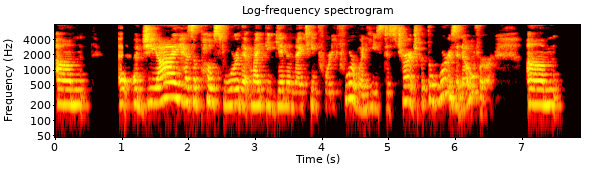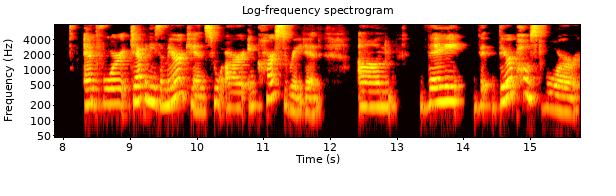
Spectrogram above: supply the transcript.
um, a, a, GI has a post war that might begin in 1944 when he's discharged, but the war isn't over. Um, and for Japanese Americans who are incarcerated, um, they th- their post-war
